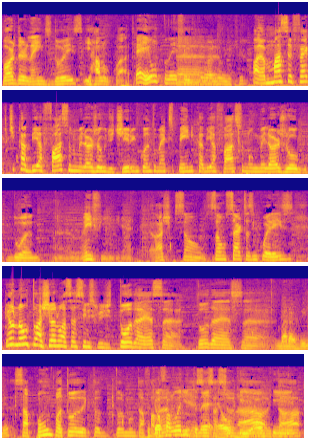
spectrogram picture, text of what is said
Borderlands 2 e Halo 4. até eu tô nesse É. aí no melhor jogo de tiro. Olha, Mass Effect cabia fácil no melhor jogo de tiro, enquanto Max Payne cabia fácil no melhor jogo do ano. Ah, enfim, é, eu acho que são, são certas incoerências. Eu não tô achando o Assassin's Creed toda essa. toda essa. Maravilha. essa pompa toda que todo, todo mundo tá Porque é falando. o favorito, que né? É o que, é o que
